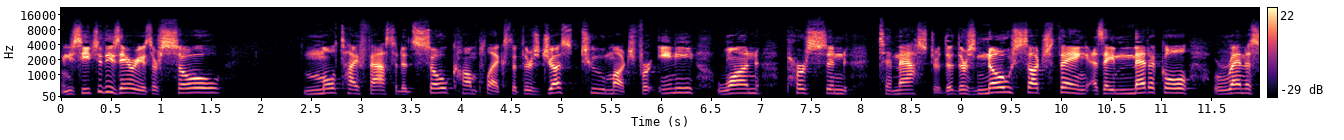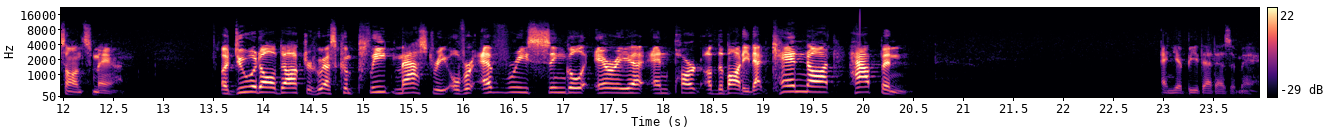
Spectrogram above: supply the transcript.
And you see, each of these areas are so multifaceted, so complex that there's just too much for any one person to master. There's no such thing as a medical renaissance man, a do it all doctor who has complete mastery over every single area and part of the body. That cannot happen. And yet, be that as it may,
